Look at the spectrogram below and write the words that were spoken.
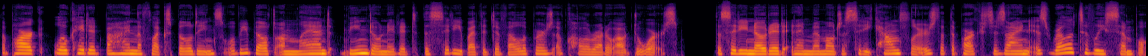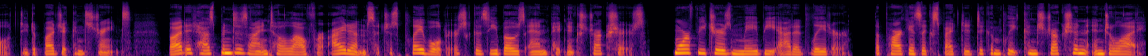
The park, located behind the Flex buildings, will be built on land being donated to the city by the developers of Colorado Outdoors. The city noted in a memo to city councilors that the park's design is relatively simple due to budget constraints, but it has been designed to allow for items such as play boulders, gazebos, and picnic structures. More features may be added later. The park is expected to complete construction in July.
